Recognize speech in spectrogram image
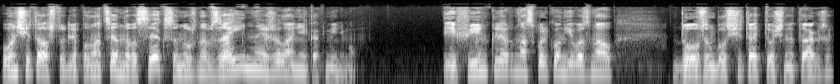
Он считал, что для полноценного секса нужно взаимное желание, как минимум. И Финклер, насколько он его знал, должен был считать точно так же.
